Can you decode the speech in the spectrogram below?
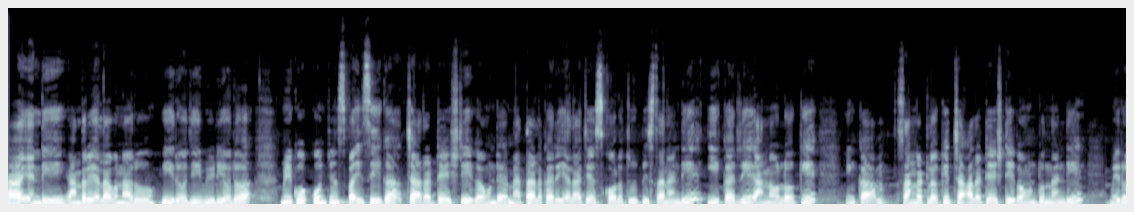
హాయ్ అండి. అందరూ ఎలా ఉన్నారు? ఈరోజు ఈ వీడియోలో మీకు కొంచెం స్పైసీగా చాలా టేస్టీగా ఉండే మెత్తాల కర్రీ ఎలా చేసుకోవాలో చూపిస్తానండి. ఈ కర్రీ అన్నంలోకి ఇంకా సంగట్లోకి చాలా టేస్టీగా ఉంటుందండి. మీరు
